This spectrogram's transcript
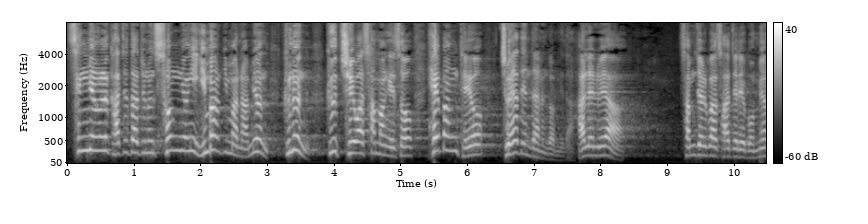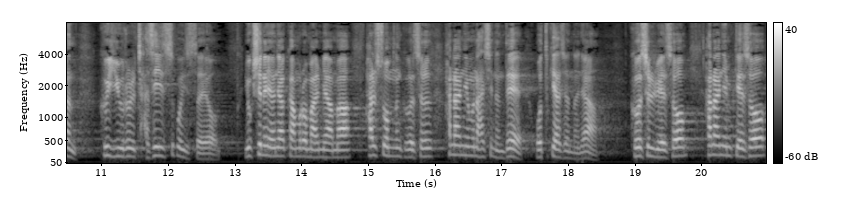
생명을 가져다 주는 성령이 임하기만 하면 그는 그 죄와 사망에서 해방되어 줘야 된다는 겁니다. 할렐루야. 3절과 4절에 보면 그 이유를 자세히 쓰고 있어요. 육신의 연약함으로 말미암아 할 수 없는 그것을 하나님은 하시는데 어떻게 하셨느냐? 그것을 위해서 하나님께서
